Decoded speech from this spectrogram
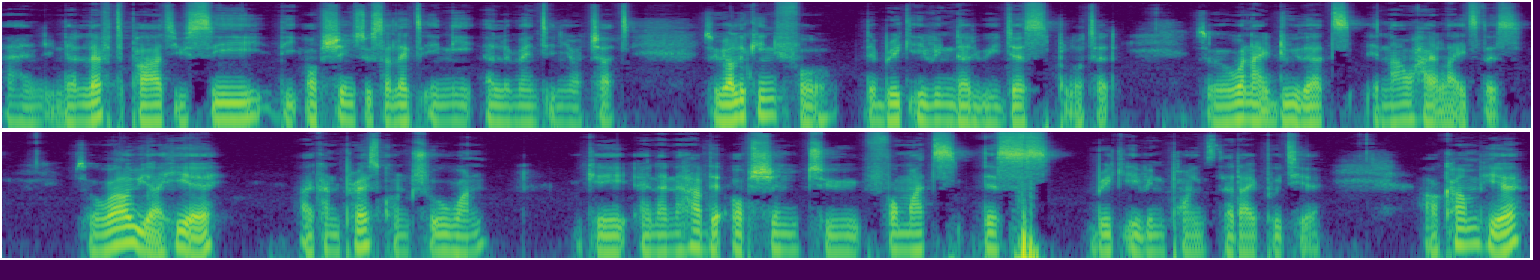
and in the left part you see the options to select any element in your chart. So we are looking for the break even that we just plotted. So when I do that, it now highlights this. So while we are here, I can press Ctrl 1, okay, and then I have the option to format this break even points that I put here. I'll come here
